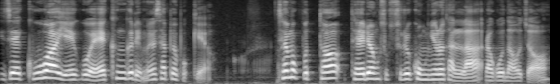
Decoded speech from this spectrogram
이제 9화 예고의 큰 그림을 살펴볼게요. 제목부터 대령 숙수를 공유로 달라라고 나오죠.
